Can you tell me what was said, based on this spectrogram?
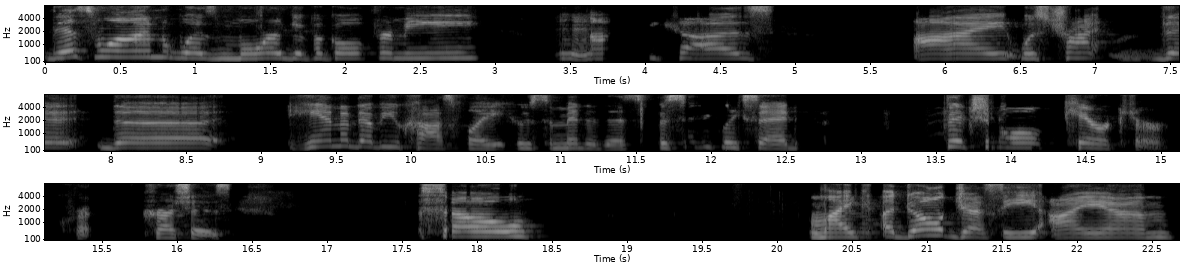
this one was more difficult for me Mhm. because I was trying the the Hannah W cosplay who submitted this specifically said fictional character cr- crushes. So like adult Jesse, I am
